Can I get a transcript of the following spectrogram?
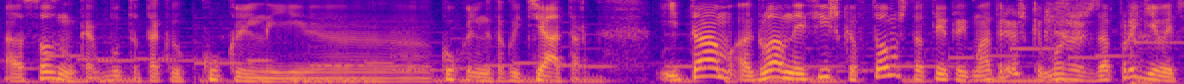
а, создан как будто такой кукольный, э, кукольный такой театр. И там а, главная фишка в том, что ты этой матрешкой можешь запрыгивать.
